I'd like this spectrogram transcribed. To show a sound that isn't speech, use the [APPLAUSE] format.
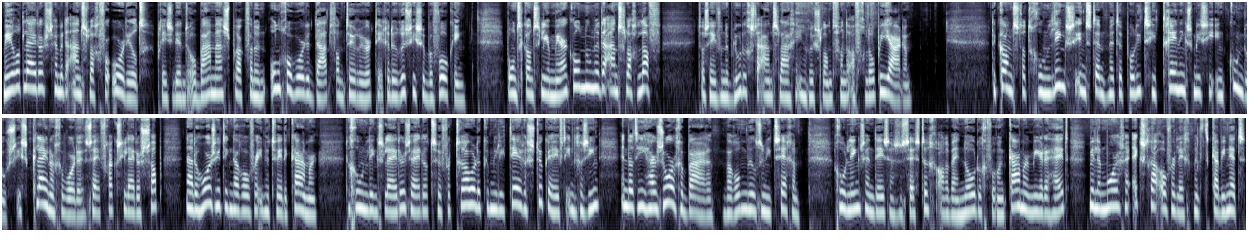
Wereldleiders hebben de aanslag veroordeeld. President Obama sprak van een ongehoorde daad van terreur tegen de Russische bevolking. Bondskanselier Merkel noemde de aanslag laf. Het was een van de bloedigste aanslagen in Rusland van de afgelopen jaren. De kans dat GroenLinks instemt met de politietrainingsmissie in Kunduz is kleiner geworden, zei fractieleider Sap na de hoorzitting daarover in de Tweede Kamer. De GroenLinks-leider zei dat ze vertrouwelijke militaire stukken heeft ingezien en dat hij haar zorgen baren. Waarom wil ze niet zeggen. GroenLinks en D66, allebei nodig voor een Kamermeerderheid, willen morgen extra overleg met het kabinet.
